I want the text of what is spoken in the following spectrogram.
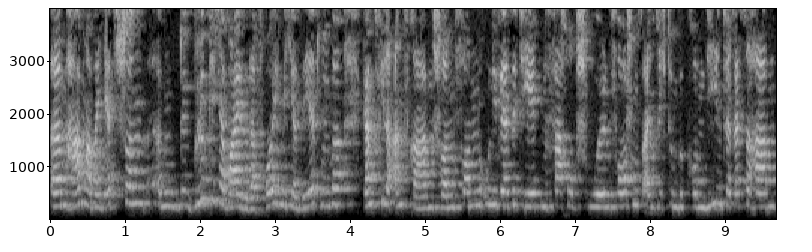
ähm, haben aber jetzt schon ähm, glücklicherweise, da freue ich mich ja sehr drüber, ganz viele Anfragen schon von Universitäten, Fachhochschulen, Forschungseinrichtungen bekommen, die Interesse haben,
